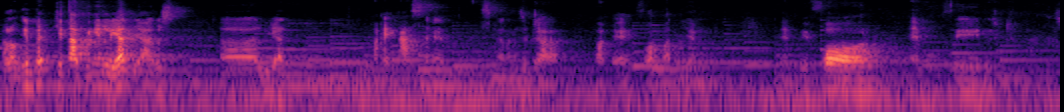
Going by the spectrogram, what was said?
kalau kita, kita pengen lihat ya harus eh, lihat pakai kaset. Sekarang sudah pakai format yang MP4, MOV itu sudah bagus.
